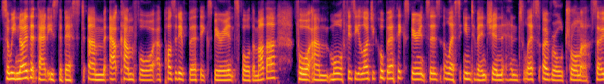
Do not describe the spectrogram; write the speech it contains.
So we know that that is the best um, outcome for a positive birth experience for the mother, for um, more physiological birth experiences, less intervention, and less overall trauma. So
